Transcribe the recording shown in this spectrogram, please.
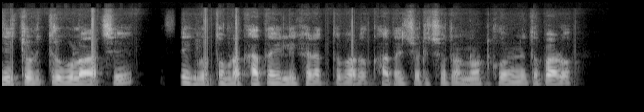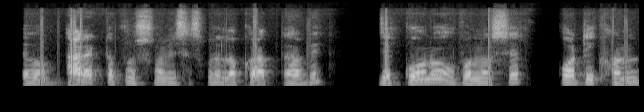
যে চরিত্রগুলো আছে সেগুলো তোমরা খাতায় লিখে রাখতে পারো, খাতায় ছোট ছোট নোট করে নিতে পারো এবং আর একটা প্রশ্ন বিশেষ করে লক্ষ্য রাখতে হবে যে কোনো উপন্যাসের কটি খণ্ড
